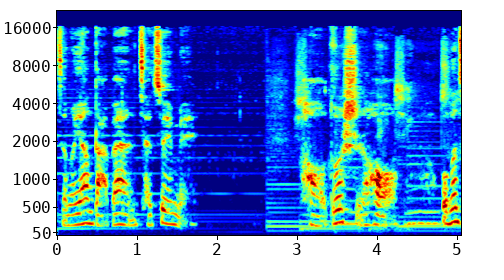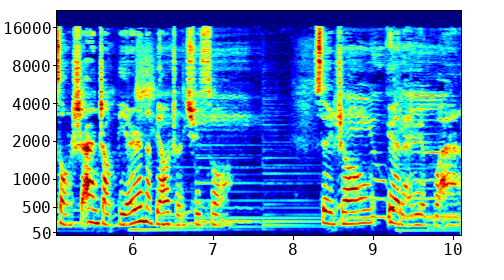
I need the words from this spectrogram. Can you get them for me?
怎么样打扮才最美？好多时候，我们总是按照别人的标准去做，最终越来越不安。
